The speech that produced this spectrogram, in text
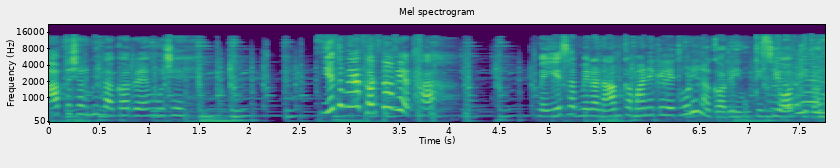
आप तो शर्मिंदा कर रहे हैं मुझे। ये तो मेरा कर्तव्य था। मैं ये सब मेरा नाम कमाने के लिए थोड़ी ना कर रही हूँ किसी और की तरह।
